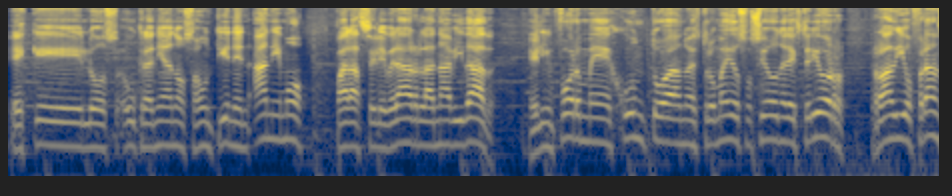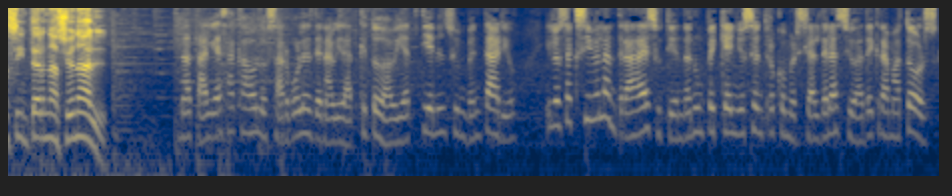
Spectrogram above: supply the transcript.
es que los ucranianos aún tienen ánimo para celebrar la Navidad. El informe junto a nuestro medio asociado en el exterior, Radio Francia Internacional. Natalia ha sacado los árboles de Navidad que todavía tienen su inventario y los exhibe a la entrada de su tienda en un pequeño centro comercial de la ciudad de Kramatorsk,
